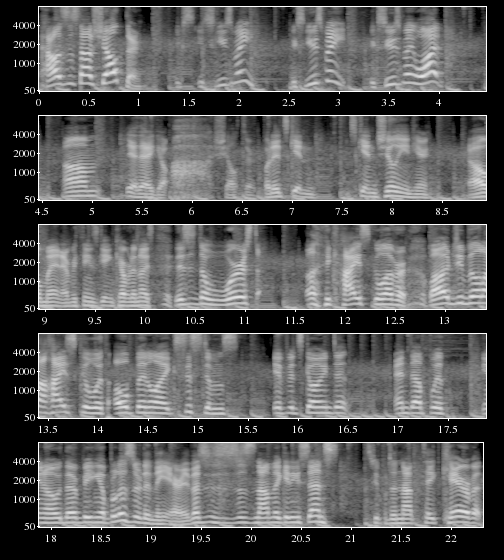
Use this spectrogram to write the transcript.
How is this not shelter? Ex excuse me? Excuse me? Excuse me, what? Um, yeah, there you go. Ah, shelter. But it's getting, it's getting chilly in here. Oh man, everything's getting covered in ice. This is the worst like high school ever. Why would you build a high school with open like systems if it's going to end up with you know, there being a blizzard in the area. This, this does not make any sense. These people did not take care of it.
